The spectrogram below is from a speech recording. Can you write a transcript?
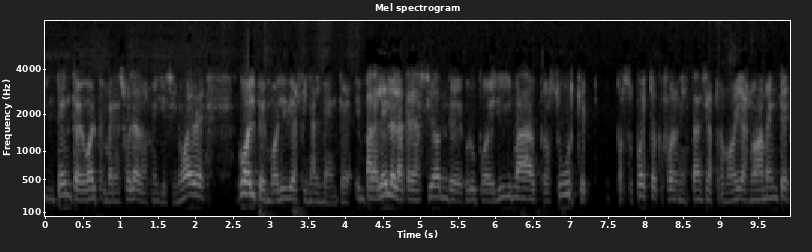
intento de golpe en Venezuela en 2019 golpe en Bolivia finalmente. En paralelo a la creación de Grupo de Lima, Prosur, que por supuesto que fueron instancias promovidas nuevamente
